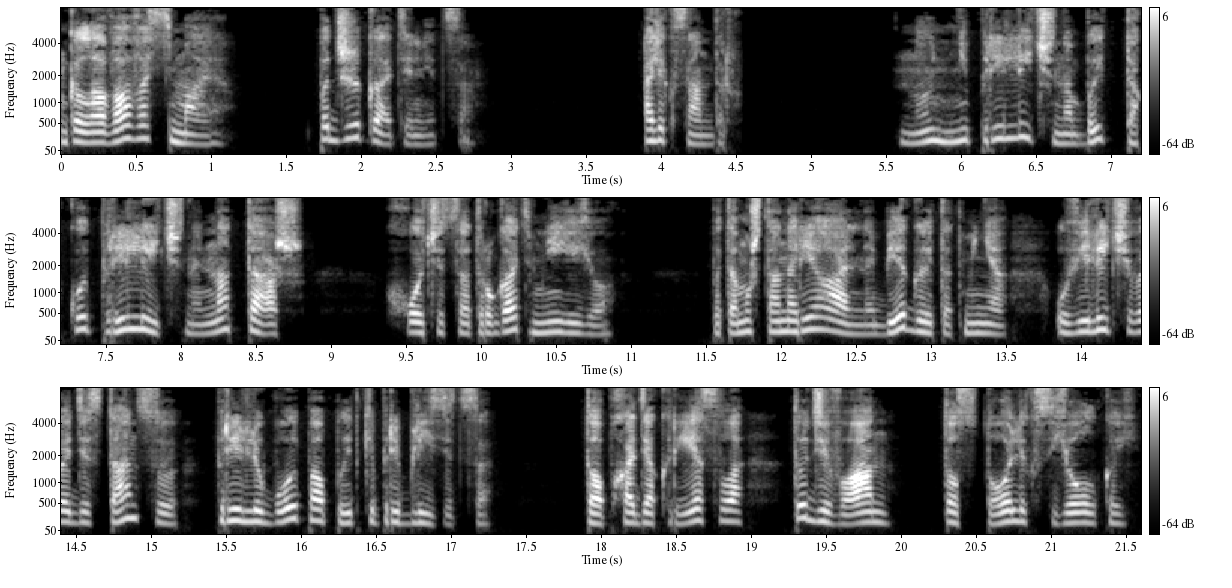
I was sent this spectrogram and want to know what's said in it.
Глава восьмая. Поджигательница. Александр. Ну, неприлично быть такой приличной, Наташ. Хочется отругать мне ее, потому что она реально бегает от меня, увеличивая дистанцию при любой попытке приблизиться. То обходя кресло, то диван, то столик с елкой.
